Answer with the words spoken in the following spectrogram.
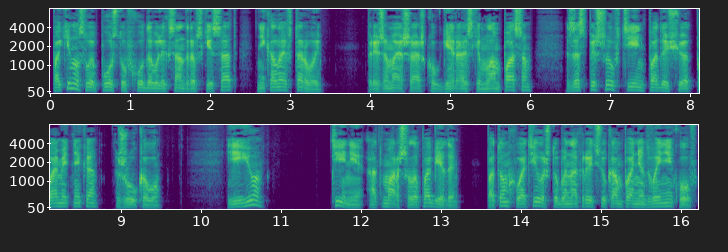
покинул свой пост у входа в Александровский сад Николай II. Прижимая шашку к генеральским лампасам, заспешил в тень, падающую от памятника, Жукову. Ее, тени от маршала Победы, потом хватило, чтобы накрыть всю компанию двойников,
